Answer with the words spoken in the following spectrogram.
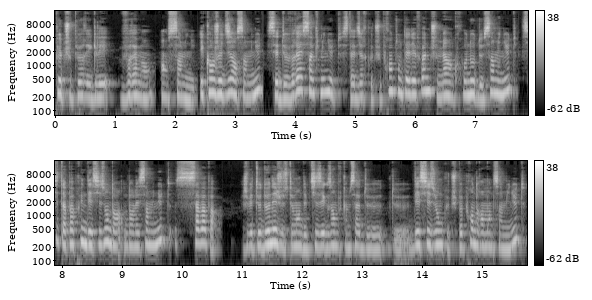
que tu peux régler vraiment en 5 minutes. Et quand je dis en 5 minutes, c'est de vraies 5 minutes. C'est-à-dire que tu prends ton téléphone, tu mets un chrono de 5 minutes. Si t'as pas pris une décision dans, dans les 5 minutes, ça va pas. Je vais te donner justement des petits exemples comme ça de, de décisions que tu peux prendre en moins de 5 minutes.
